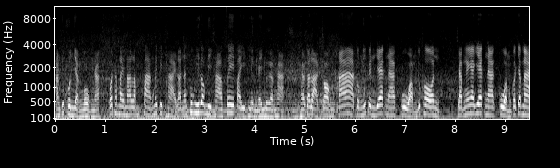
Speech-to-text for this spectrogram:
อันทุกคนอย่างงงนะว่าทำไมมาลำปางไม่ไปถ่ายแล้วนั้นพรุ่งนี้เรามีคาเฟ่ไปอีกหนึ่งในเมืองค่ะแถวตลาดกองต้าตรงนี้เป็นแยกนากวมทุกคนจำง่ายๆแยกนากวมก็จะมา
